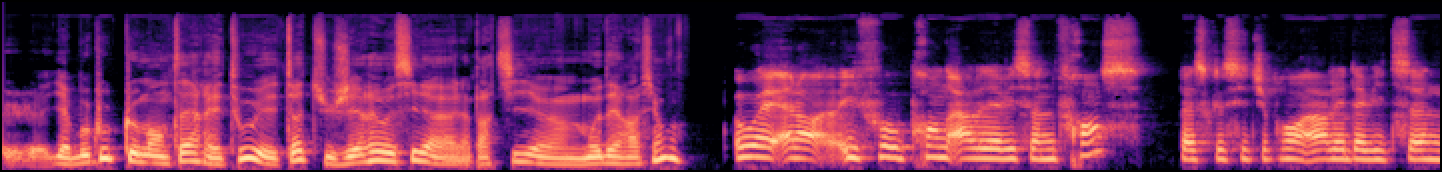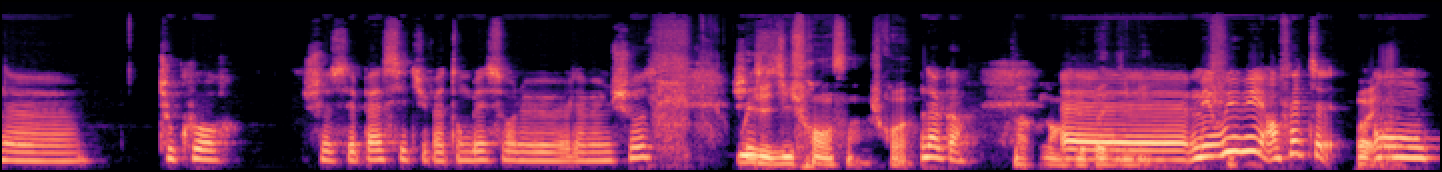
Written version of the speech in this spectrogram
il y a beaucoup de commentaires et tout. Et toi, tu gérais aussi la, partie euh, modération? Ouais, alors il faut prendre Harley Davidson France, parce que si tu prends Harley Davidson euh, tout court, je sais pas si tu vas tomber sur le, la même chose. Oui, j'ai dit France, hein, je crois. D'accord. Euh, mais oui, oui, en fait, on,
